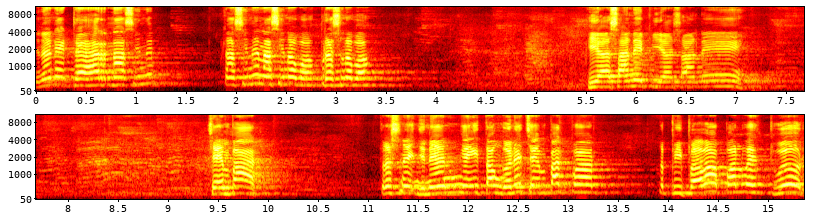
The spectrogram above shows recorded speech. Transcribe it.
jenenge dahar nasi ini nasi ini nasi napa? Beras napa? Biasane biasane C4. Terus nek jenengan ngeki tanggane C4 apa lebih bawah apa luwih dhuwur?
